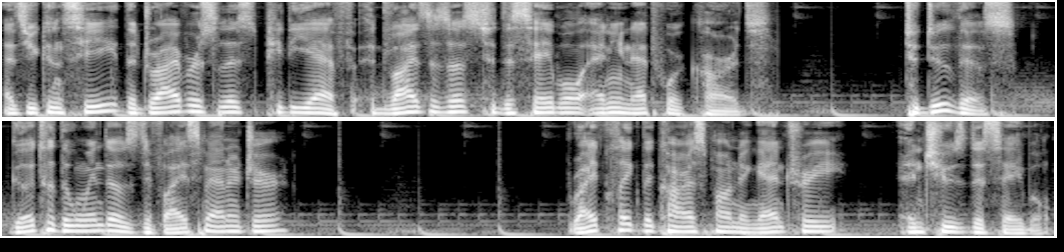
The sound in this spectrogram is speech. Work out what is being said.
As you can see, the drivers list PDF advises us to disable any network cards. To do this, go to the Windows Device Manager, right-click the corresponding entry and choose Disable.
